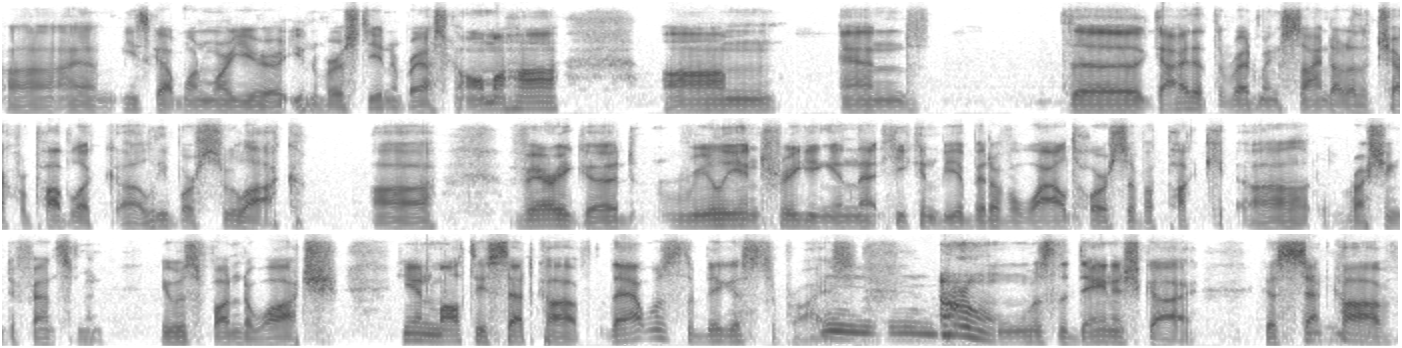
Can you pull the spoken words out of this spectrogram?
Uh, he's got one more year at University of Nebraska Omaha. Um, and the guy that the Red Wings signed out of the Czech Republic, uh, Libor Sulak, uh, very good, really intriguing in that he can be a bit of a wild horse of a puck uh, rushing defenseman. He was fun to watch. He and Malte Setkov, that was the biggest surprise, Mhm. was the Danish guy. Because Setkov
